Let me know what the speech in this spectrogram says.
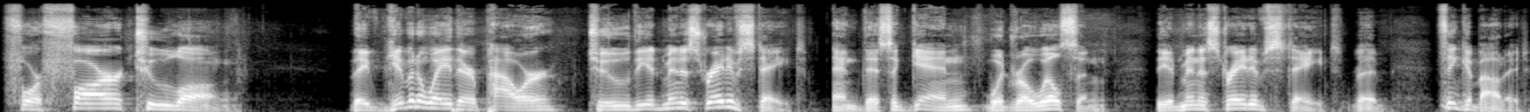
for far too long. They've given away their power to the administrative state. And this again, Woodrow Wilson, the administrative state. Uh, think about it.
